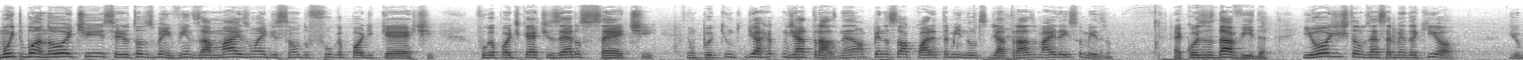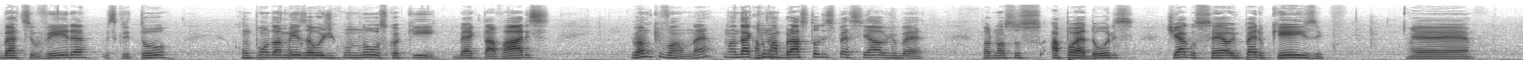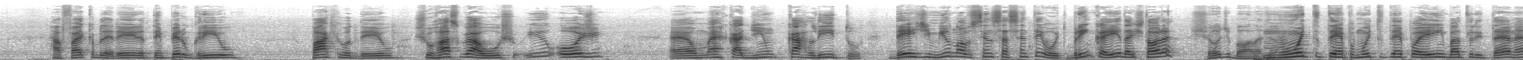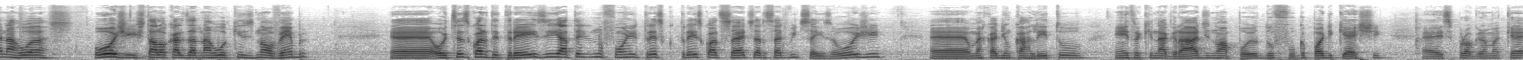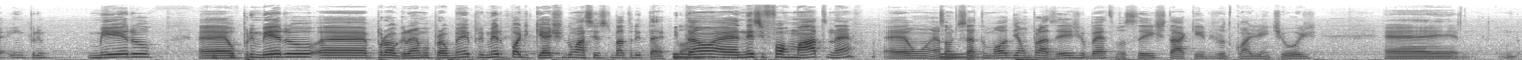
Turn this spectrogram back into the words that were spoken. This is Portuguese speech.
Muito boa noite, sejam todos bem-vindos a mais uma edição do Fuga Podcast. Fuga Podcast 07. Um pouquinho de, de atraso, né? Apenas só 40 minutos de atraso, mas é isso mesmo. É coisas da vida. E hoje estamos recebendo aqui, ó, Gilberto Silveira, escritor, compondo a mesa hoje conosco aqui, Beck Tavares. Vamos que vamos, né? Mandar aqui Vamos um abraço todo especial, Gilberto, para os nossos apoiadores, Tiago Cel, Império Case, é, Rafael Cabeleireira, Tempero Grill, Parque Rodeio, Churrasco Gaúcho e hoje é o Mercadinho Carlito, desde 1968. Brinca aí da história? Show de bola, viu? Muito tempo, muito tempo aí em Baturité, né? Na rua. Hoje está localizado na rua 15 de novembro, é, 843 e atende no fone 33470726. Hoje é, o Mercadinho Carlito entra aqui na grade no apoio do Fuga Podcast. É, esse programa que é em primeiro. É, o primeiro é, programa, o prime- primeiro podcast do Maciço de Baturité. Então, é, nesse formato, né? É um, é de certo modo e é um prazer, Gilberto, você estar aqui junto com a gente hoje, é,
